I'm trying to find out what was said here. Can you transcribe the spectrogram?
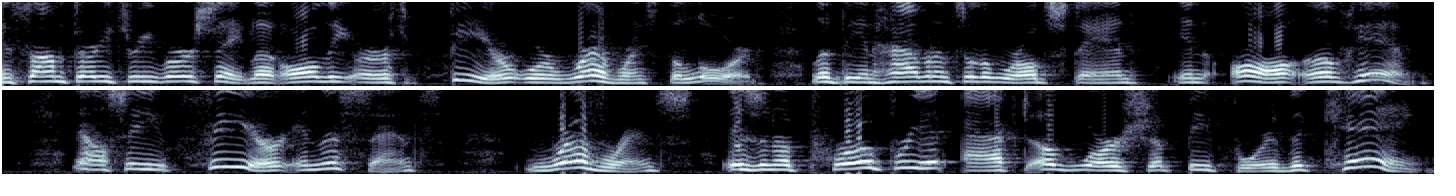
In Psalm 33, verse 8, let all the earth fear or reverence the Lord. Let the inhabitants of the world stand in awe of him. Now, see, fear in this sense, reverence, is an appropriate act of worship before the king.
